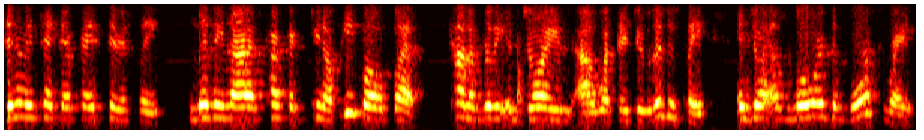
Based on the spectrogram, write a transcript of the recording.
generally take their faith seriously, living not as perfect, you know, people, but kind of really enjoying uh, what they do religiously, enjoy a lower divorce rate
